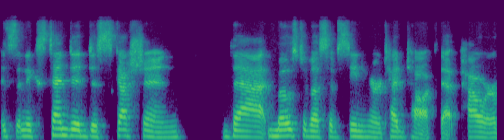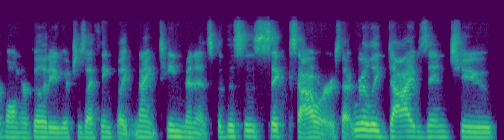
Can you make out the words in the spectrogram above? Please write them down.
It's an extended discussion that most of us have seen in her TED talk, that power of vulnerability, which is, I think, like 19 minutes, but this is six hours that really dives into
